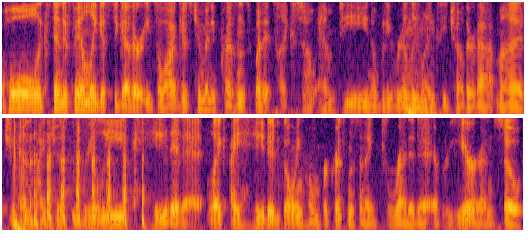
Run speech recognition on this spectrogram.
whole extended family gets together, eats a lot, gives too many presents, but it's like so empty. Nobody really mm-hmm. likes each other that much. And I just really hated it. Like I hated going home for Christmas and I dreaded it every year. And so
